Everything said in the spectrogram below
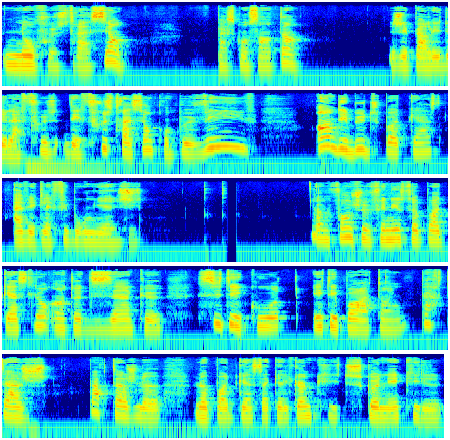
nos frustrations. Parce qu'on s'entend. J'ai parlé des frustrations qu'on peut vivre en début du podcast avec la fibromyalgie. Dans le fond, je vais finir ce podcast-là en te disant que si tu écoutes et tu n'es pas atteint, partage, partage le, le podcast à quelqu'un qui tu connais qui,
